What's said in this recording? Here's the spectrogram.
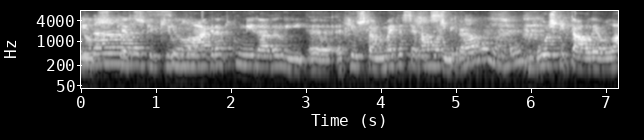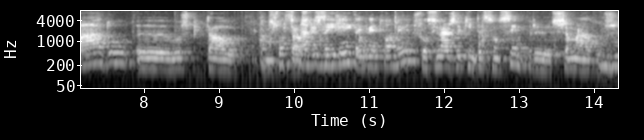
não te esqueces que aquilo não há grande comunidade ali. Uh, aquilo está no meio da Serra Há de Sintra. hospital, não é? O hospital é ao lado, uh, o hospital Há um os hospital funcionários da específico. Quinta, eventualmente. Os funcionários da Quinta são sempre chamados,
